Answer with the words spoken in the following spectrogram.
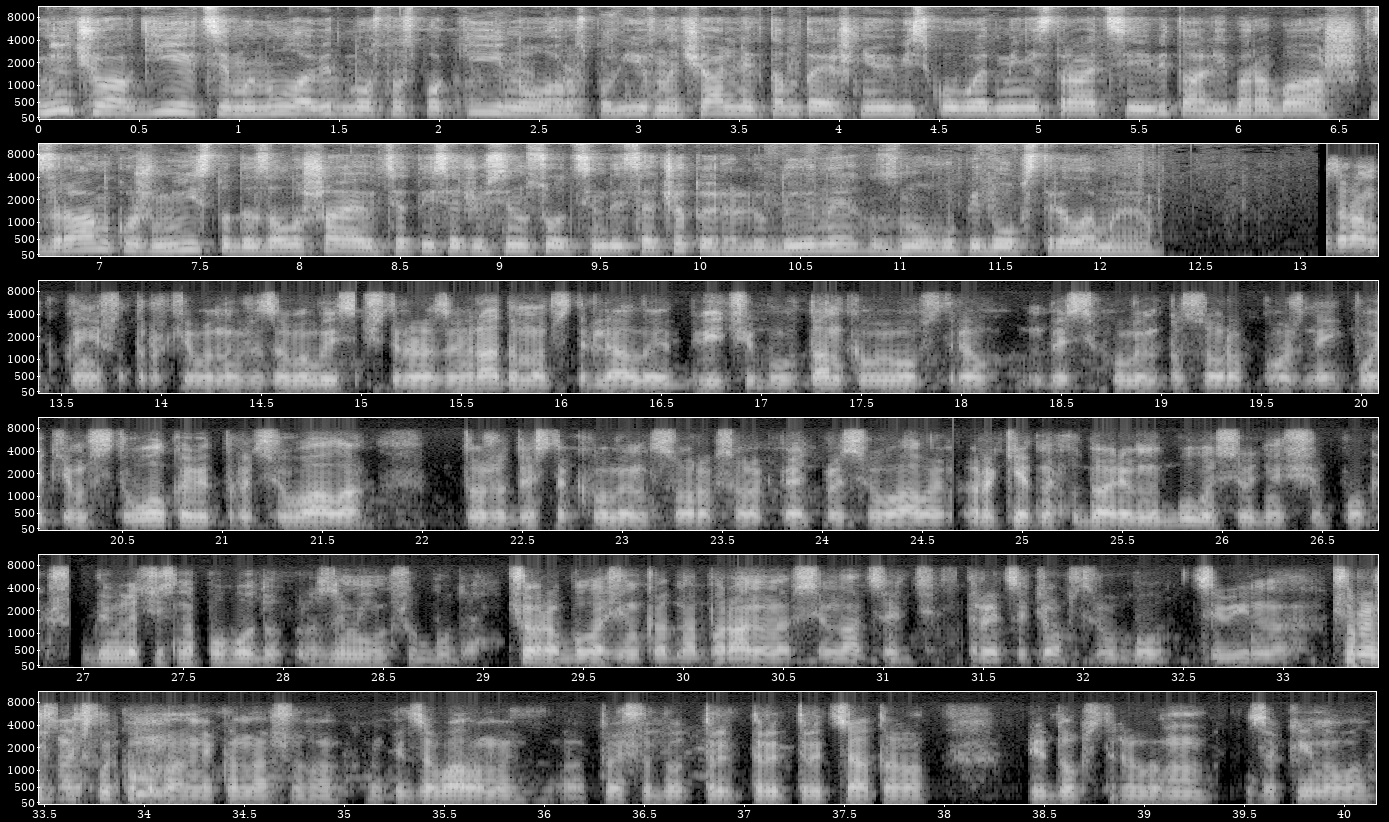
Ніч у Авдіївці минула відносно спокійно, розповів начальник тамтешньої військової адміністрації Віталій Барабаш. Зранку ж місто, де залишаються 1774 людини, знову під обстрілами. Зранку, звісно, трошки вони вже завелись. Чотири рази градами обстріляли. Двічі був танковий обстріл, десь хвилин по 40 кожний. Потім стволка відпрацювала. Теж десь так хвилин 40-45 працювали. Ракетних ударів не було сьогодні ще поки що. Дивлячись на погоду, розуміємо, що буде. Вчора була жінка одна поранена, в 17.30 обстріл був цивільно. Вчора ж знайшли комунальника нашого під завалами, той, що до 30-го під обстрілом закинуло.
